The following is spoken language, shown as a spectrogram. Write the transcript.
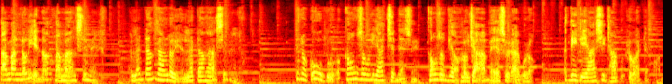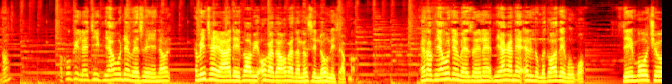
တာမန်လုံးရင်တော့တာမန်အစစ်မယ် အလက်တန်းစားလို့ရင်အလက်တန်းစားအစစ်မယ်အဲ့တော့ကိုယ့်ကိုယ်အကောင်းဆုံးရချင်တယ်ဆိုရင်အကောင်းဆုံးပြောင်းလုပ်ကြရမယ်ဆိုတာကိုတော့အတိတရားရှိထားဖို့လိုအပ်တယ်ပေါ့နော်အခုခေတ်လက်ကြည့်ဘုရားဝတ်တယ်ပဲဆိုရင်တော့ခမင်းချက်ရာတွေသွားပြီးဩဃာတဩဃာတလုံးစင်လုံးနေကြပါအဲ့တော့ဘုရားဝတ်တယ်ပဲဆိုရင်လည်းဘုရားကလည်းအဲ့လိုမသွားတဲ့ဘူးပေါ့ဒီမိုးချို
